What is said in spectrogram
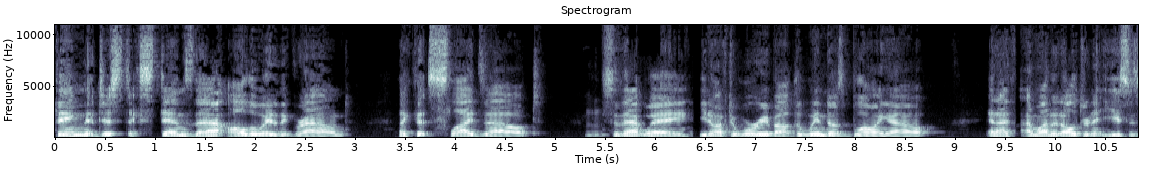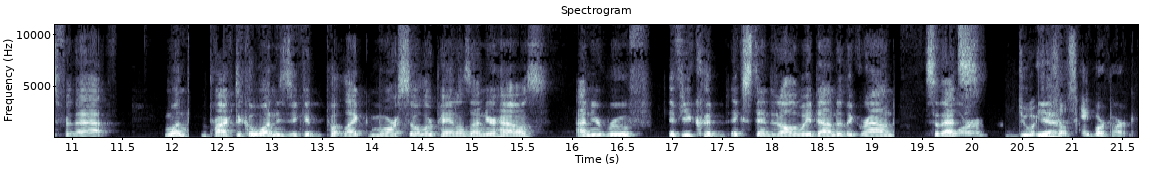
thing that just extends that all the way to the ground, like that slides out. Mhm. So that way you don't have to worry about the windows blowing out. And I, I wanted alternate uses for that. One practical one is you could put like more solar panels on your house, on your roof, if you could extend it all the way down to the ground. So that's or do it yourself skateboard park.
